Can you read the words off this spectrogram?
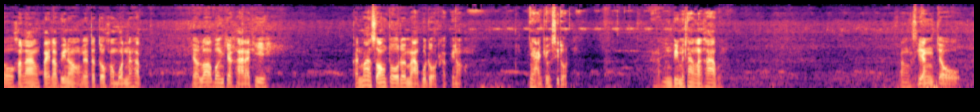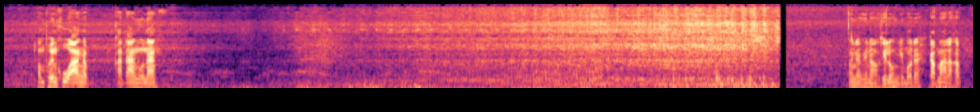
ตัวข้างล่างไปแล้วพี่น้องเหลือแต่ตัวข้างบนนะครับ เดี๋ยวรอเบิงจะหานาทีกันมาสองตัวโดยหมากบ่โดดครับพี่น้องอยากโยสิโดดนะครับมันบินไปทางหลังคาพุ่นฟังเสียงเจ้าลำเพลินคู่อ่างครับกัดอ่างนูนางฟังได้พี่น้องสิลงอย่างบ่ได้กลับมาแล้วครับ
